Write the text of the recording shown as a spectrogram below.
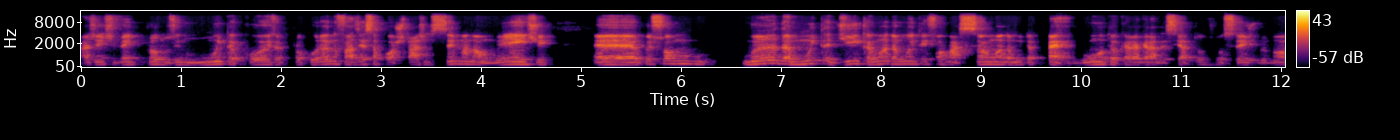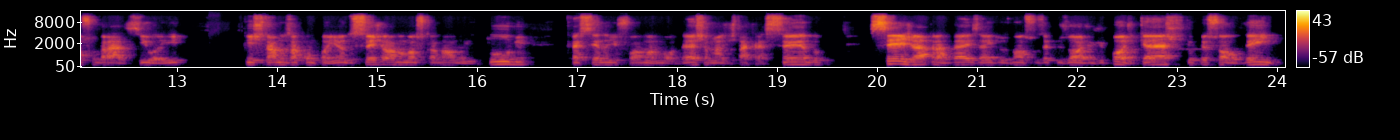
a gente vem produzindo muita coisa, procurando fazer essa postagem semanalmente. É, o pessoal manda muita dica, manda muita informação, manda muita pergunta. Eu quero agradecer a todos vocês do nosso Brasil aí que está nos acompanhando, seja lá no nosso canal no YouTube, crescendo de forma modesta, mas está crescendo, seja através aí dos nossos episódios de podcast, que o pessoal vem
